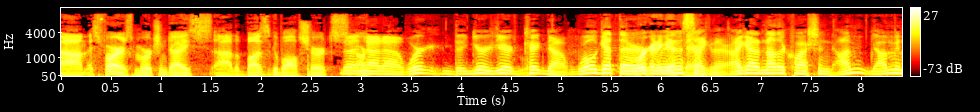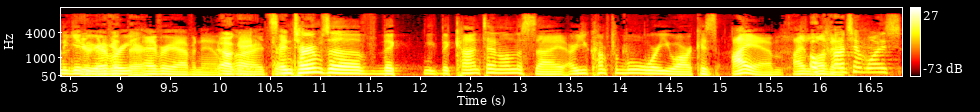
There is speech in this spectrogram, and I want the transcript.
Um, as far as merchandise, uh, the basketball shirts. No, are- no, no. We're you're you're no. We'll get there. We're gonna in get a there. sec there. I got another question. I'm I'm going to give You're you gonna every every avenue. Okay. All right. So in terms of the the content on the site, are you comfortable where you are? Because I am. I Oh, love it. content wise,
